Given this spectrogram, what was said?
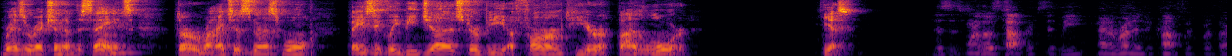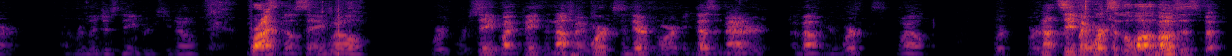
resurrection of the saints, their righteousness will basically be judged or be affirmed here by the Lord. Yes. This is one of those topics that we kind of run into conflict with our, our religious neighbors, you know. Right. They'll say, well, we're, we're saved by faith and not by works, and therefore it doesn't matter about your works. Well, we're, we're not saved by works of the law of Moses, but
